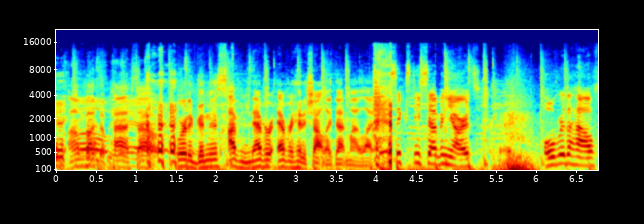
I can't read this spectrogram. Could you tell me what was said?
I'm, I'm about to pass out. Swear to goodness, I've never ever hit a shot like that in my life. 67 yards, over the house,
